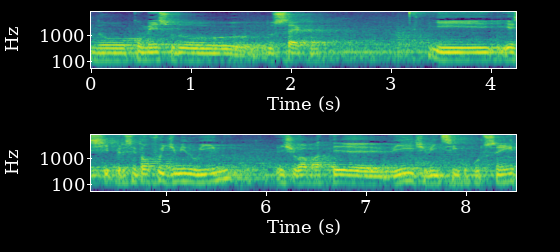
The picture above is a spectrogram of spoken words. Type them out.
no começo do, do século e esse percentual foi diminuindo, ele chegou a bater 20, 25%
